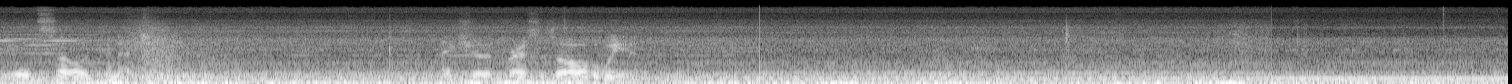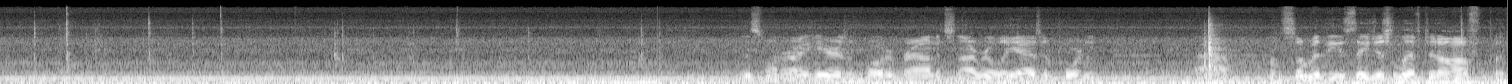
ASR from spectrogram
Good solid connection. Make sure the press is all the way in. This one right here is a motor ground. It's not really as important. Uh, on some of these, they just left it off, but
